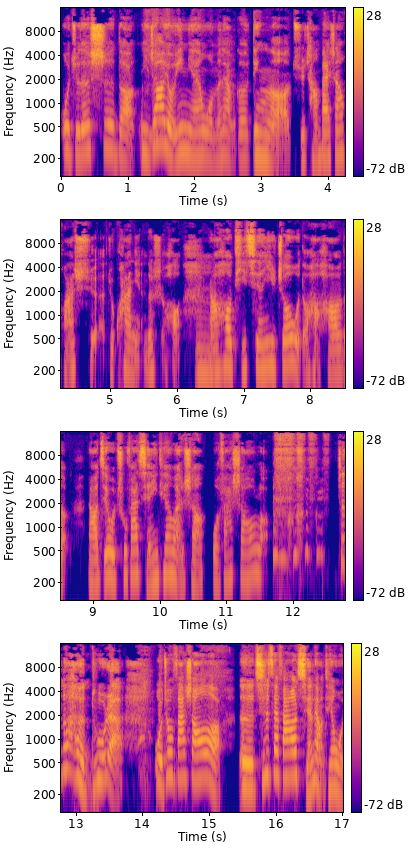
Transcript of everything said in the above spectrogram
我觉得是的。你知道有一年我们两个定了去长白山滑雪，就跨年的时候，嗯，然后提前一周我都好好的，然后结果出发前一天晚上我发烧了，真的很突然，我就发烧了。呃，其实，在发烧前两天，我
